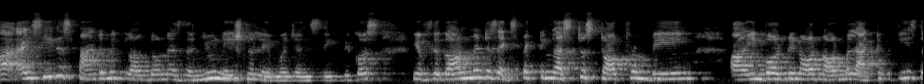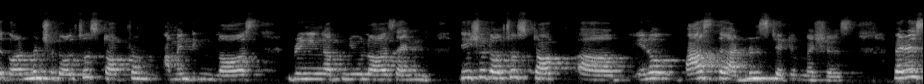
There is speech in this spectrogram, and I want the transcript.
I see this pandemic lockdown as the new national emergency because if the government is expecting us to stop from being uh, involved in our normal activities, the government should also stop from amending laws, bringing up new laws, and they should also stop, uh, you know, pass the administrative measures. Whereas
